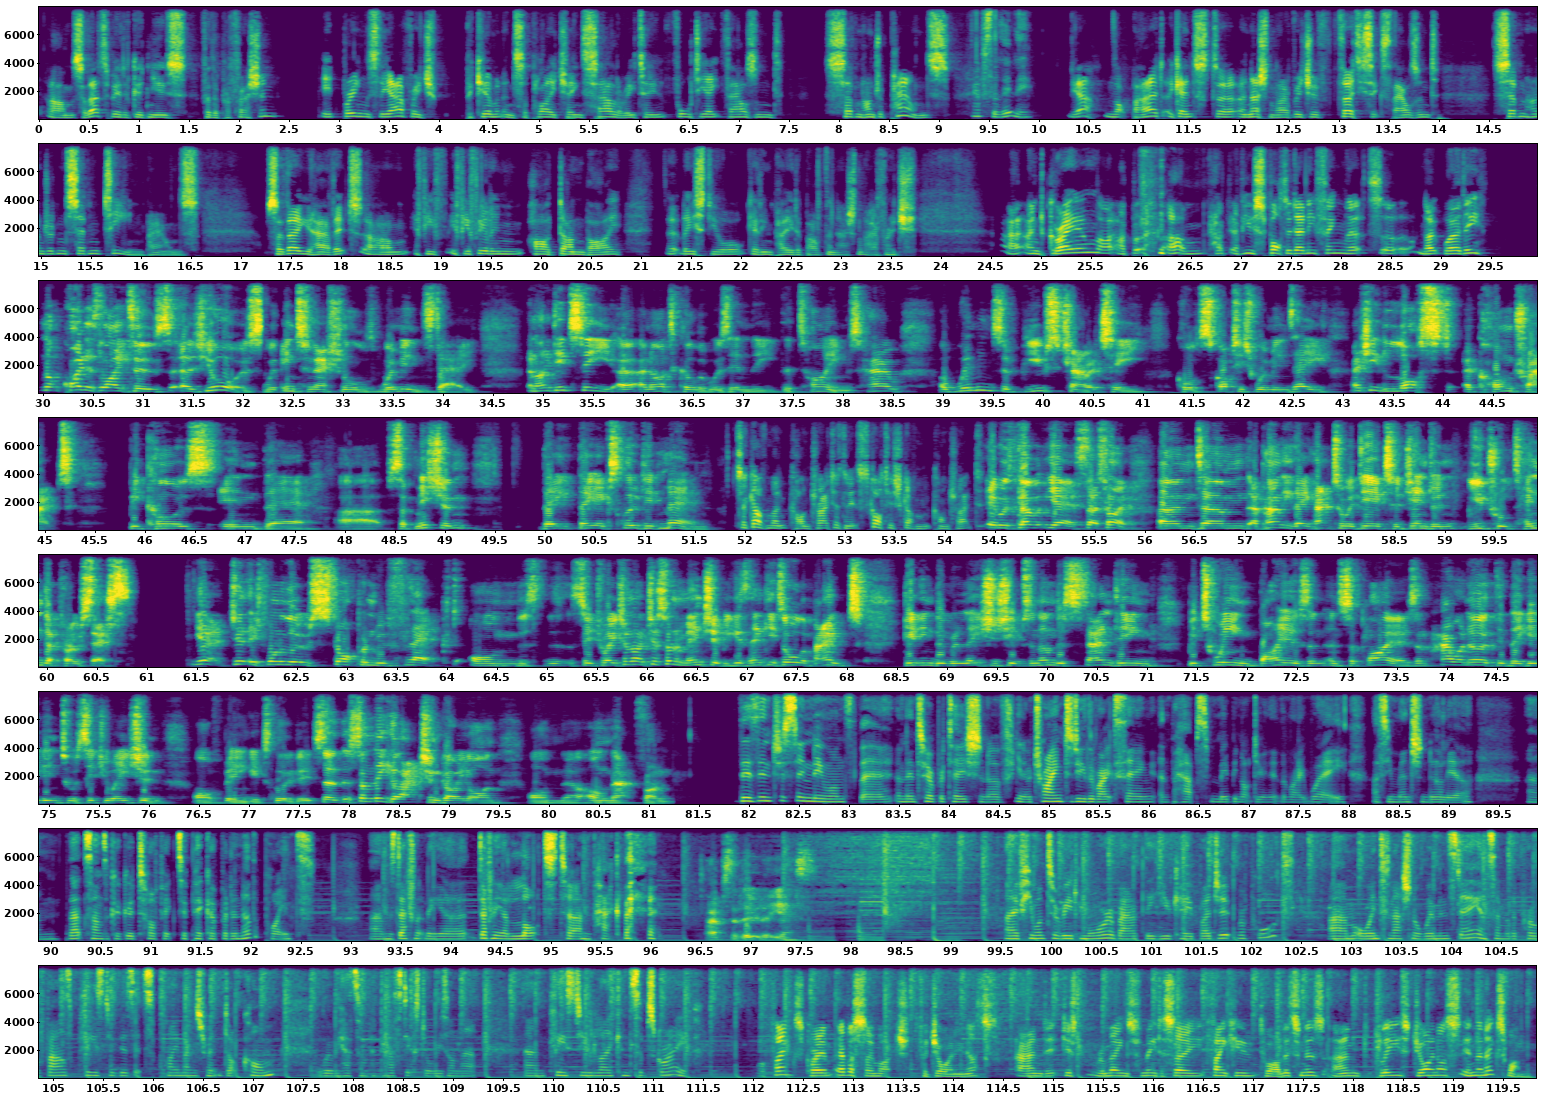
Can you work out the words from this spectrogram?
Um, so that's a bit of good news for the profession. It brings the average procurement and supply chain salary to £48,700. Absolutely. Yeah, not bad against uh, a national average of 36,000 £717. So there you have it. Um, if you if you're feeling hard done by, at least you're getting paid above the national average. Uh, and Graham, I, I, um, have, have, you spotted anything that's uh, noteworthy? Not quite as light as as yours with International Women's Day. And I did see uh, an article that was in the, the Times how a women's abuse charity called Scottish Women's Aid actually lost a contract because in their uh, submission they they excluded men. It's a government contract, isn't it? Scottish government contract. It was, gov- yes, that's right. And um, apparently they had to adhere to gender neutral tender process. Yeah, it's one of those stop and reflect on the, the situation. I just want to mention because I think it's all about getting the relationships and understanding between buyers and, and, suppliers and how on earth did they get into a situation of being excluded. So there's some legal action going on on uh, on that front. There's interesting nuance there an interpretation of you know trying to do the right thing and perhaps maybe not doing it the right way as you mentioned earlier um, that sounds like a good topic to pick up at another point um, there's definitely a, definitely a lot to unpack there absolutely yes uh, if you want to read more about the UK budget report um, or International Women's Day and some of the profiles, please do visit supplymanagement.com where we have some fantastic stories on that. And please do like and subscribe. Well, thanks, Graham, ever so much for joining us. And it just remains for me to say thank you to our listeners and please join us in the next one.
